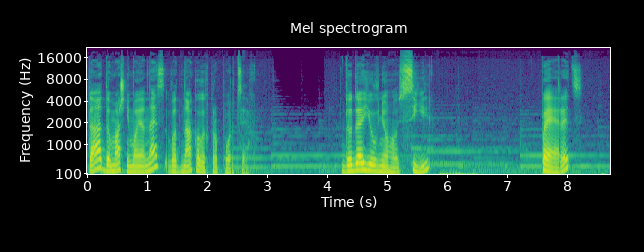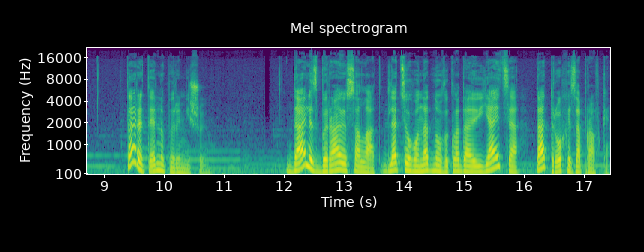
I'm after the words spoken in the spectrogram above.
та домашній майонез в однакових пропорціях. Додаю в нього сіль, перець та ретельно перемішую. Далі збираю салат. Для цього на дно викладаю яйця та трохи заправки.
